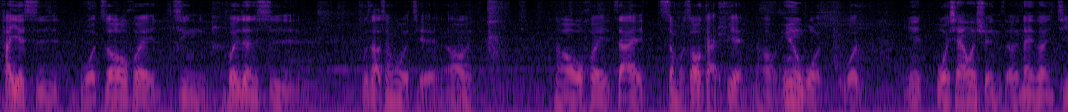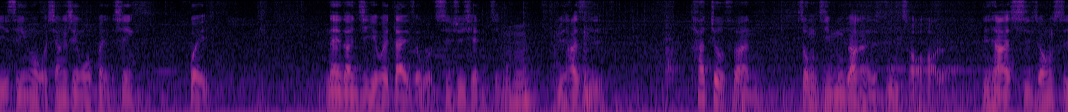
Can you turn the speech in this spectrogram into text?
他也是我之后会进会认识复杂生活节，然后然后我会在什么时候改变，然后因为我我因为我现在会选择那段记忆，是因为我相信我本性会那段记忆会带着我持续前进，嗯哼，因为它是它就算终极目标可能是复仇好了，但是它始终是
